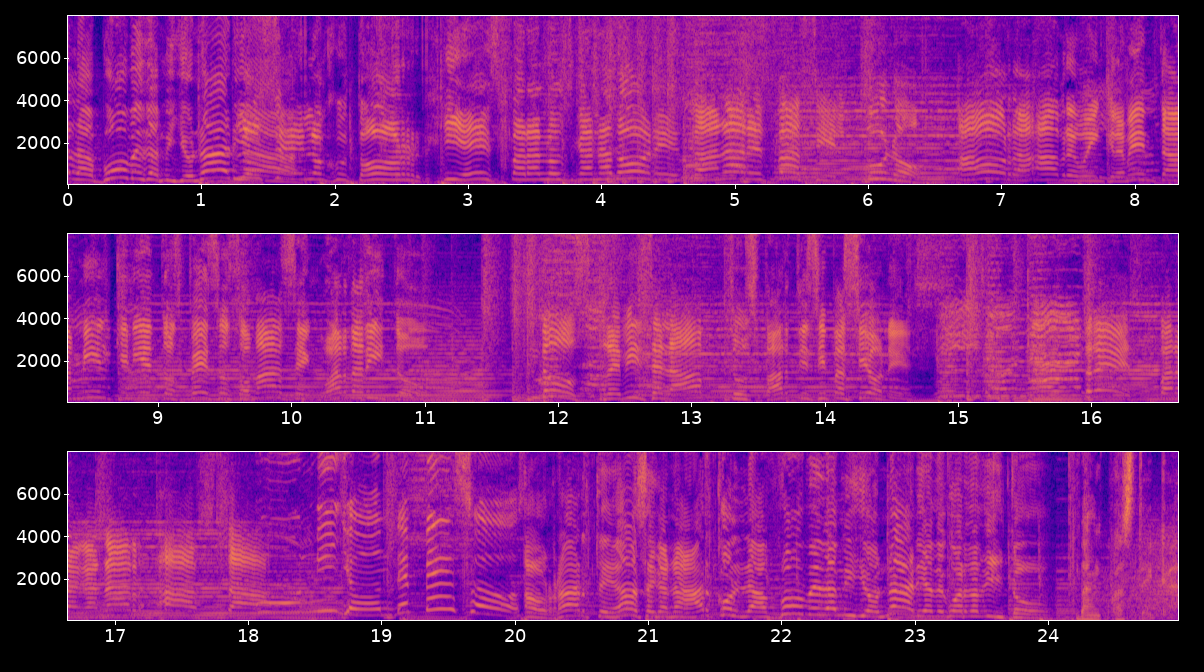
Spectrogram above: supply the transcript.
a la bóveda millonaria. Yo sé, locutor, y es para los ganadores. Ganar es fácil. Uno, ahorra, abre o incrementa 1,500 pesos o más en Guardadito. Dos, revisa la app tus participaciones. Tres, para ganar hasta... ¡Un millón de pesos! Ahorrar te hace ganar con la bóveda millonaria de Guardadito. Banco Azteca.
